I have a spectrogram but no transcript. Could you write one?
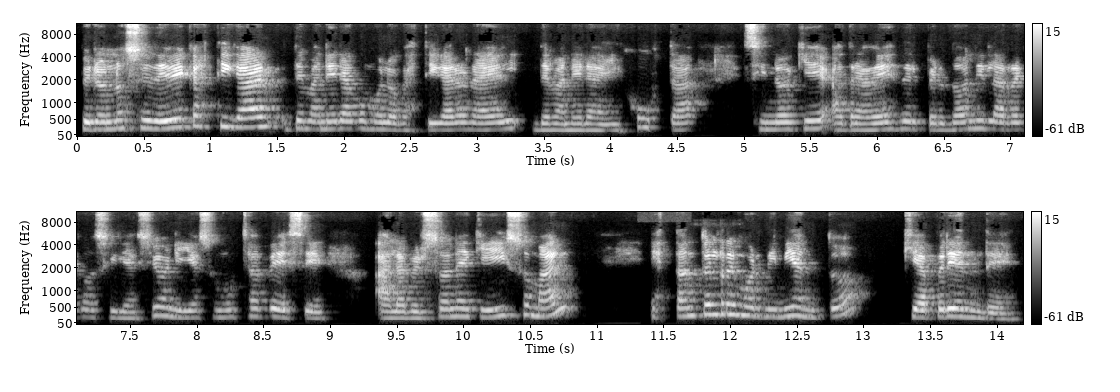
pero no se debe castigar de manera como lo castigaron a él, de manera injusta, sino que a través del perdón y la reconciliación, y eso muchas veces a la persona que hizo mal, es tanto el remordimiento que aprende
